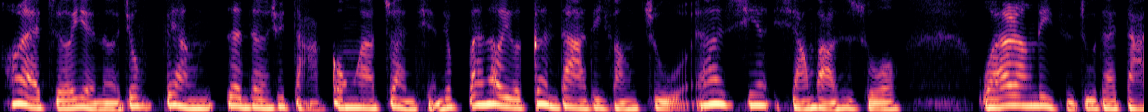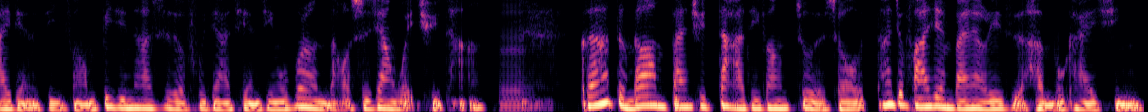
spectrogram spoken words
后来哲也呢就非常认真的去打工啊赚钱，就搬到一个更大的地方住了，然后先想法是说。我要让栗子住在大一点的地方，毕竟他是个富家千金，我不能老是这样委屈他。嗯，可他等到他们搬去大的地方住的时候，他就发现白鸟栗子很不开心，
